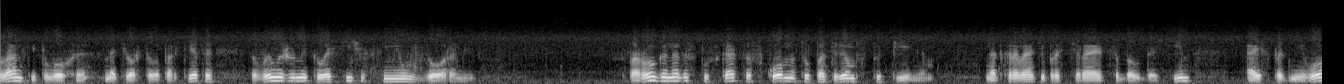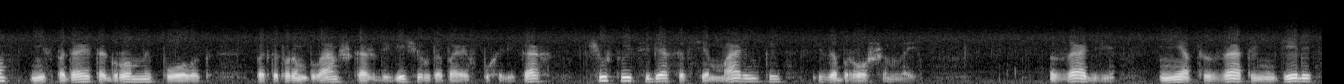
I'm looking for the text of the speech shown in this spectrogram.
Планки плохо натертого паркета выложены классическими узорами. С порога надо спускаться в комнату по трем ступеням. Над кроватью простирается балдахин, а из-под него не спадает огромный полог, под которым Бланш каждый вечер, утопая в пуховиках, чувствует себя совсем маленькой и заброшенной. За две, нет, за три недели —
